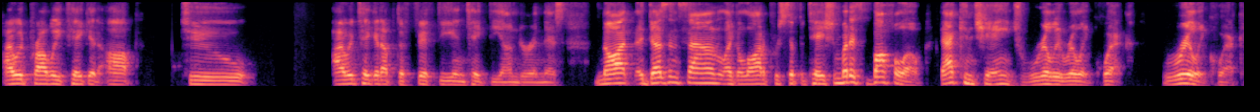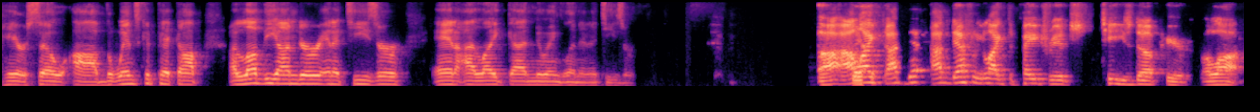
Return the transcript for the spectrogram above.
I would probably take it up to I would take it up to 50 and take the under in this. Not it doesn't sound like a lot of precipitation, but it's Buffalo. That can change really, really quick, really quick here. So um, the winds could pick up. I love the under in a teaser, and I like uh, New England in a teaser. Uh, I like I, de- I definitely like the Patriots teased up here a lot.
